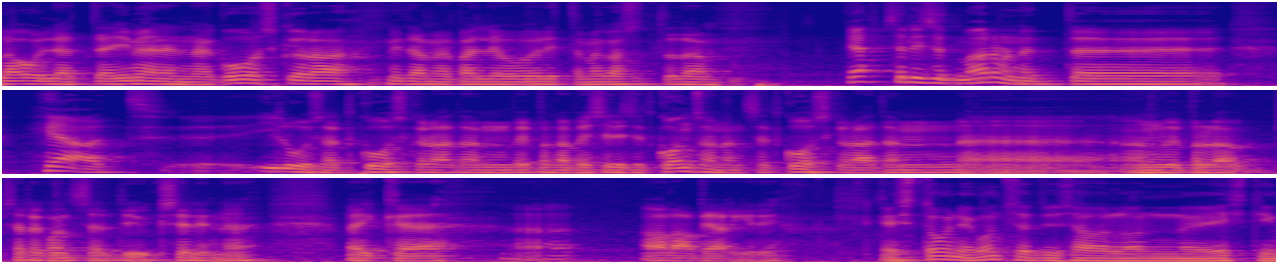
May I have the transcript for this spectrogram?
lauljate imeline kooskõla, mida me palju üritame kasutada. jah, sellised, ma arvan, et head, ilusad kooskõlad on võib-olla või sellised konsonantsed kooskõlad on, on võib-olla selle kontserdi üks selline väike alapealkiri Estonia kontserdisaal on Eesti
